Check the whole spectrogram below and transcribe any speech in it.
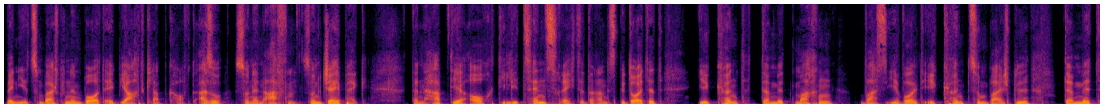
wenn ihr zum Beispiel einen Board Ape Yacht Club kauft, also so einen Affen, so ein JPEG, dann habt ihr auch die Lizenzrechte daran. Das bedeutet, ihr könnt damit machen, was ihr wollt. Ihr könnt zum Beispiel damit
